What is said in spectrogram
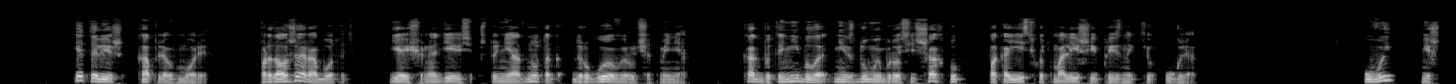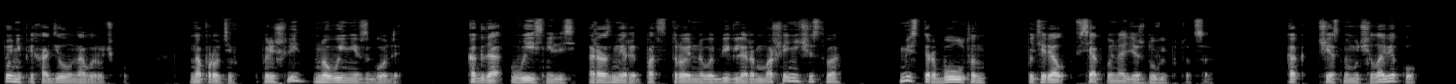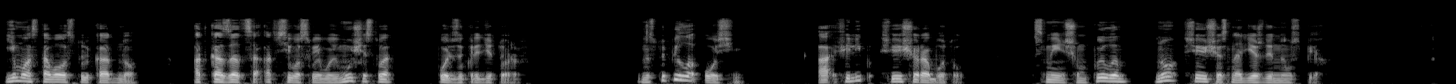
Это лишь капля в море. Продолжай работать. Я еще надеюсь, что не одно, так другое выручит меня. Как бы то ни было, не вздумай бросить шахту, пока есть хоть малейшие признаки угля. Увы, ничто не приходило на выручку. Напротив, пришли новые невзгоды. Когда выяснились размеры подстроенного Биглером мошенничества, мистер Болтон потерял всякую надежду выпутаться. Как честному человеку, ему оставалось только одно отказаться от всего своего имущества в пользу кредиторов. Наступила осень, а Филипп все еще работал. С меньшим пылом, но все еще с надеждой на успех.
